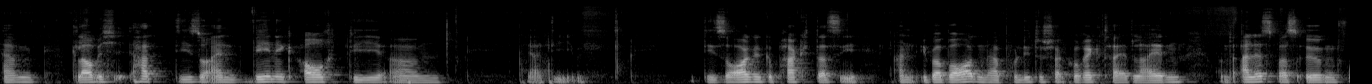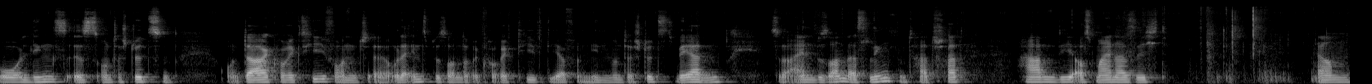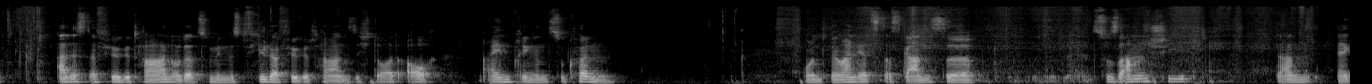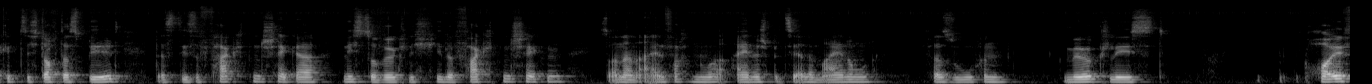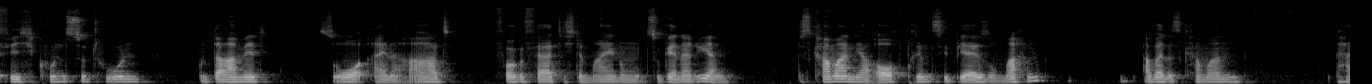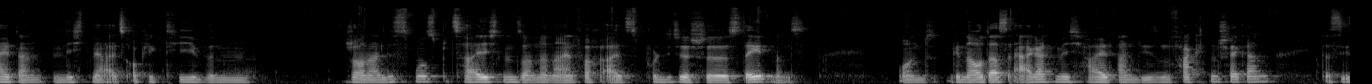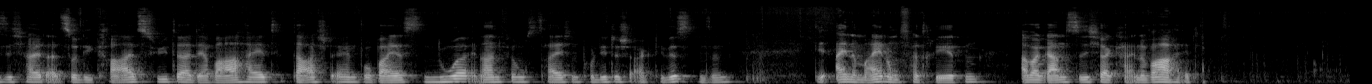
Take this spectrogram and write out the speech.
ähm, glaube ich, hat die so ein wenig auch die, ähm, ja, die, die Sorge gepackt, dass sie an überbordender politischer Korrektheit leiden und alles, was irgendwo links ist, unterstützen. Und da Korrektiv und äh, oder insbesondere Korrektiv, die ja von ihnen unterstützt werden, so einen besonders linken Touch hat, haben die aus meiner Sicht ähm, alles dafür getan oder zumindest viel dafür getan, sich dort auch einbringen zu können. Und wenn man jetzt das Ganze zusammenschiebt, dann ergibt sich doch das Bild, dass diese Faktenchecker nicht so wirklich viele Fakten checken, sondern einfach nur eine spezielle Meinung versuchen, möglichst häufig kundzutun und damit so eine Art vorgefertigte Meinung zu generieren. Das kann man ja auch prinzipiell so machen, aber das kann man halt dann nicht mehr als objektiven Journalismus bezeichnen, sondern einfach als politische Statements. Und genau das ärgert mich halt an diesen Faktencheckern, dass sie sich halt als so die Gralshüter der Wahrheit darstellen, wobei es nur in Anführungszeichen politische Aktivisten sind, die eine Meinung vertreten, aber ganz sicher keine Wahrheit.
